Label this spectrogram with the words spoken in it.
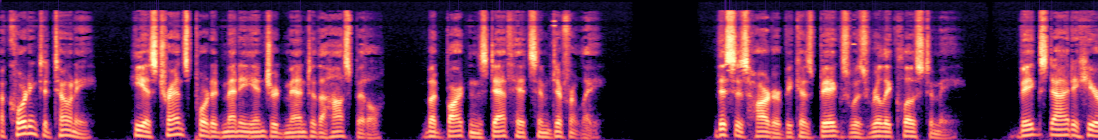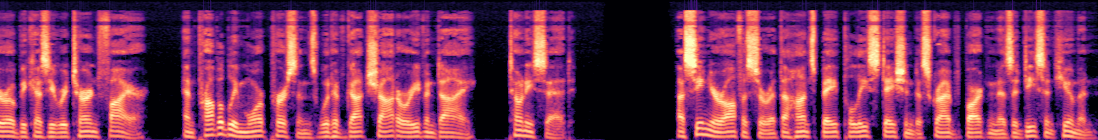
According to Tony, he has transported many injured men to the hospital, but Barton's death hits him differently. This is harder because Biggs was really close to me. Biggs died a hero because he returned fire, and probably more persons would have got shot or even die, Tony said. A senior officer at the Hunts Bay police station described Barton as a decent human.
